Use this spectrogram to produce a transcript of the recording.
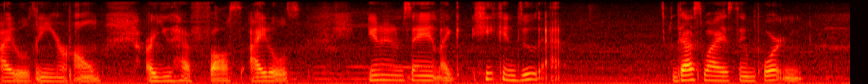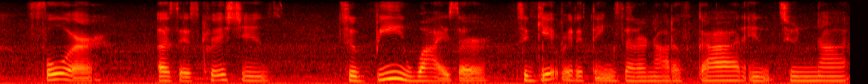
idols in your home or you have false idols. You know what i'm saying? Like he can do that. That's why it's important for us as christians to be wiser to get rid of things that are not of god and to not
